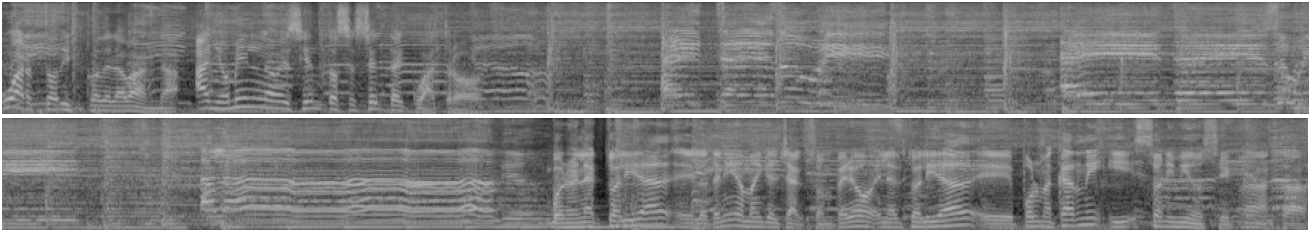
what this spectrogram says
Cuarto disco de la banda, año 1964. Eight days a week. Eight days a week. I love you. Bueno, en la actualidad eh, lo tenía Michael Jackson, pero en la actualidad eh, Paul McCartney y Sony Music. Ah, está.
